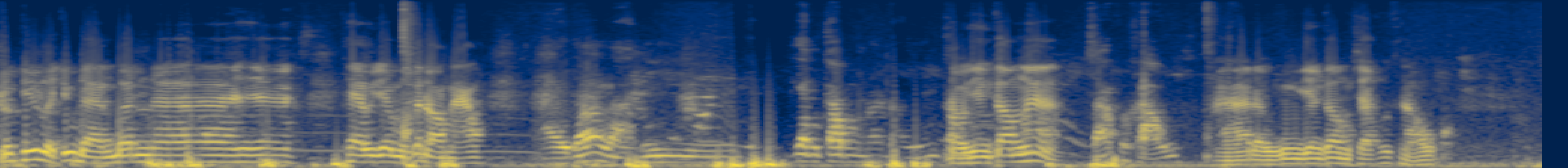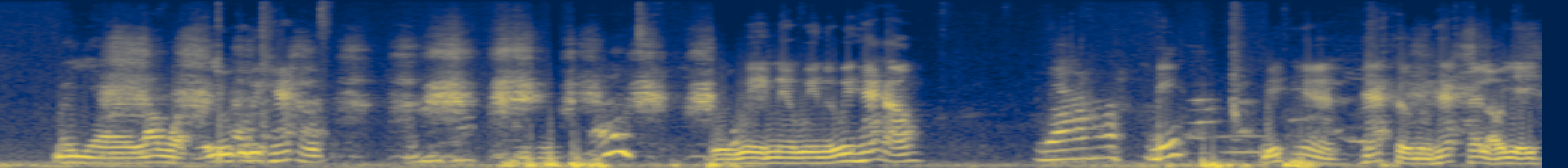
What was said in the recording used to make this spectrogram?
Lúc trước là chú đàn bên uh, theo cho một cái đoàn nào? Hồi đó là đi dân công đó dân đầu công dân công á? Xã phước hậu. À đầu dân công xã phước hậu. Bây giờ lâu rồi. Chú có biết hát không rồi quyền nè quyền nữa biết hát không? Dạ biết. Biết nha. Hát thường mình hát thể loại gì?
